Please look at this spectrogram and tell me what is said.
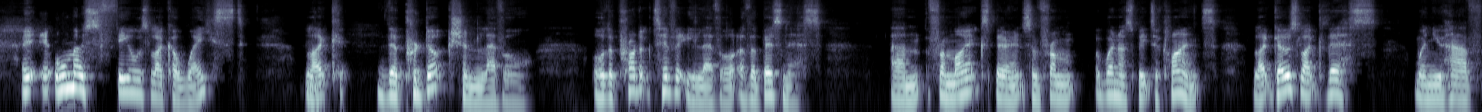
It, it, almost feels like a waste. Mm. like the production level or the productivity level of a business um, from my experience and from when i speak to clients like goes like this when you have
